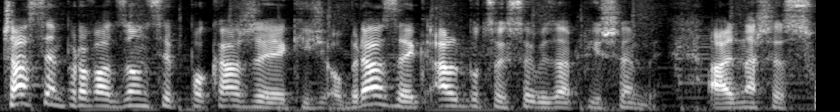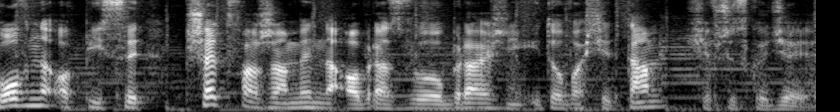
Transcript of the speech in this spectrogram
Czasem prowadzący pokaże jakiś obrazek albo coś sobie zapiszemy, ale nasze słowne opisy przetwarzamy na obraz wyobraźni i to właśnie tam się wszystko dzieje.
